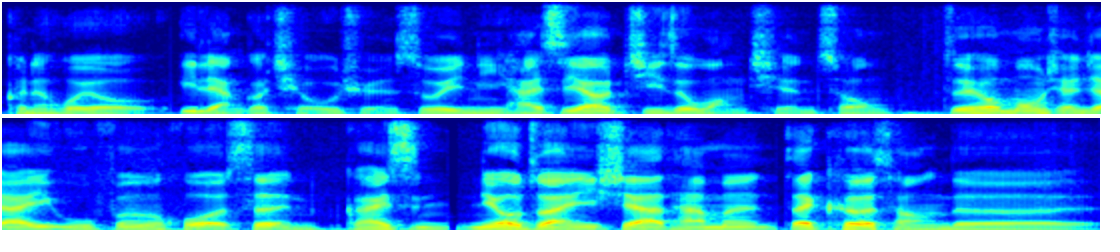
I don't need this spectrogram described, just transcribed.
可能会有一两个球权，所以你还是要急着往前冲。最后梦想家以五分获胜，开始扭转一下他们在客场的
